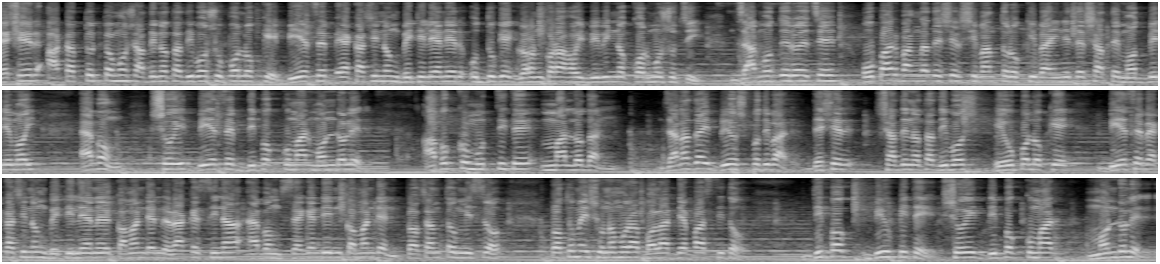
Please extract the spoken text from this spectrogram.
দেশের আটাত্তরতম স্বাধীনতা দিবস উপলক্ষে বিএসএফ একাশি নং ব্যাটালিয়নের উদ্যোগে গ্রহণ করা হয় বিভিন্ন কর্মসূচি। যার মধ্যে রয়েছে ওপার বাংলাদেশের সীমান্তরক্ষী বাহিনীদের সাথে মত বিনিময় এবং শহীদ বিএসএফ দীপক কুমার মণ্ডলের আবক্ষ মূর্তিতে মাল্যদান। জানা যায়, বৃহস্পতিবার দেশের স্বাধীনতা দিবস এ উপলক্ষে বিএসএফ একাশি নং ব্যাটালিয়নের কমান্ড্যান্ট রাকেশ সিনহা এবং second in commandant Prashanta Mishra প্রথমে সোনামুড়া বলার ডেপাস্থিত দীপক বিউপিতে শহীদ দীপক কুমার মণ্ডলের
